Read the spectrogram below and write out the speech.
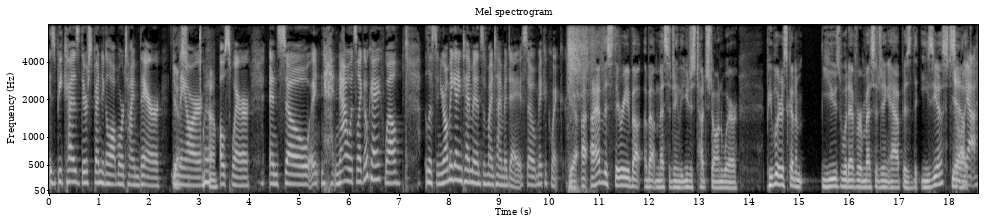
is because they're spending a lot more time there than Yes. they are Yeah. elsewhere. And so and now it's like, okay, well, listen, you're only getting 10 minutes of my time a day, so make it quick. Yeah, I, I have this theory about about messaging that you just touched on, where people are just going to use whatever messaging app is the easiest. So Yeah. like Yeah.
